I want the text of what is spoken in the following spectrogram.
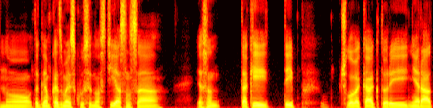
No, tak napríklad z mojej skúsenosti, ja som sa, ja som taký typ človeka, ktorý nerad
